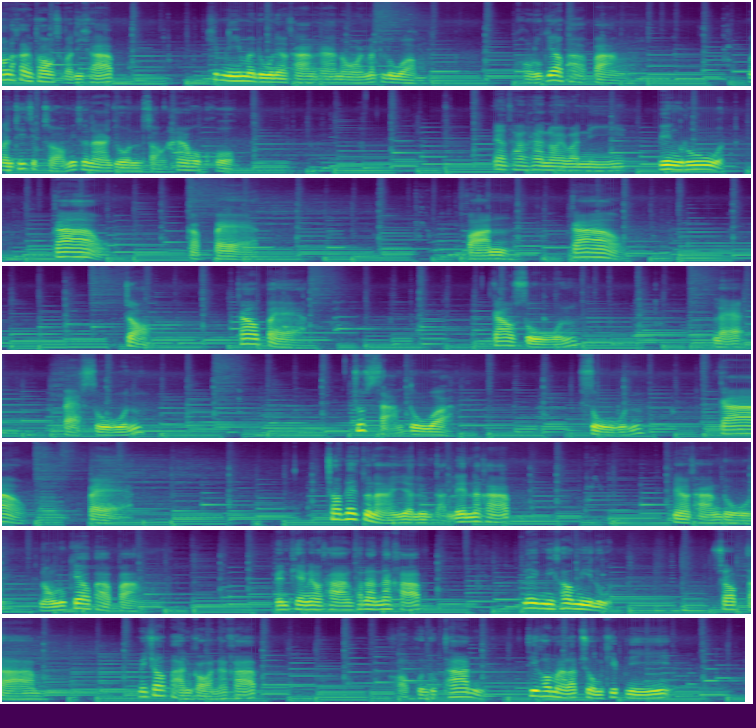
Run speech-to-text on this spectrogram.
ช่องระฆังทองสวัสดีครับ คลิปนี้มาดูแนวทางฮานอยมัดรวม ของลูกแก้วผ่าปัง วันที่ 12 มิถุนายน 2566 แนวทางฮานอยวันนี้ วิ่งรูด 9 กับ 8 ฟัน 9 เจาะ 98 90และ 80 ชุด 3 ตัว 0 9 8 ชอบเลขตัวไหนอย่าลืมตัดเล่นนะครับ แนวทางโดยน้องลูกแก้วพาปัง เป็นเพียงแนวทางเท่านั้นนะครับ เลขมีเข้ามีหลุด ชอบตาม ไม่ชอบผ่านก่อนนะครับ ขอบคุณทุกท่านที่เข้ามารับชมคลิปนี้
